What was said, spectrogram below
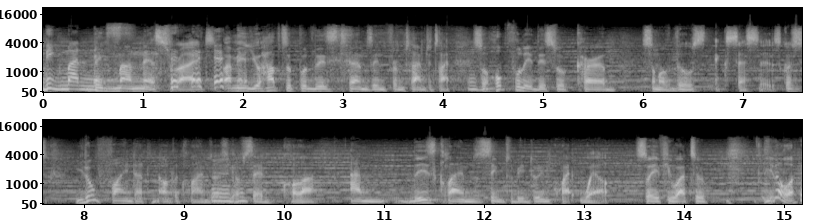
big manness. Big manness, right? I mean, you have to put these terms in from time to time. Mm-hmm. So hopefully this will curb some of those excesses because you don't find that in other climes, as mm-hmm. you have mm-hmm. said, Kola. And these climes seem to be doing quite well. So if you were to, you know what,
